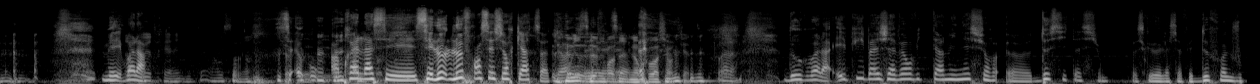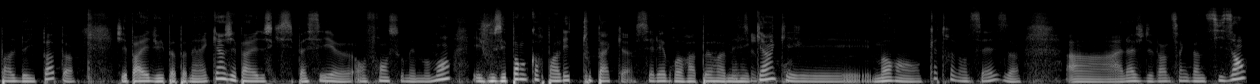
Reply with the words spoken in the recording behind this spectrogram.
Mais Ça voilà. peut être héréditaire aussi. C'est- peut- Après, là, c'est c'est le, le français sur quatre, ça. tu vois. Oui, C'est- c'est ça. Il en faut un sur le quatre. Donc voilà. Et puis bah, j'avais envie de terminer sur euh, deux citations. Parce que là, ça fait deux fois que je vous parle de hip-hop. J'ai parlé du hip-hop américain, j'ai parlé de ce qui s'est passé euh, en France au même moment. Et je vous ai pas encore parlé de Tupac, célèbre rappeur américain qui est mort en 96, à, à l'âge de 25-26 ans.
